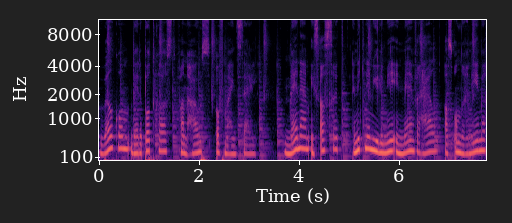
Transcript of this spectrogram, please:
welkom bij de podcast van House of Mindstyle. Mijn naam is Astrid en ik neem jullie mee in mijn verhaal als ondernemer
